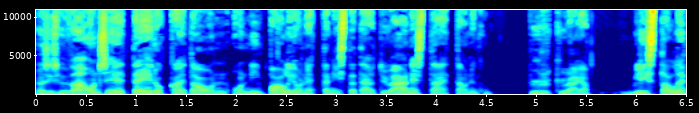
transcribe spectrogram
No siis hyvä on se, että ehdokkaita on, on niin paljon, että niistä täytyy äänestää, että on niin kuin pyrkyä ja listalle.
